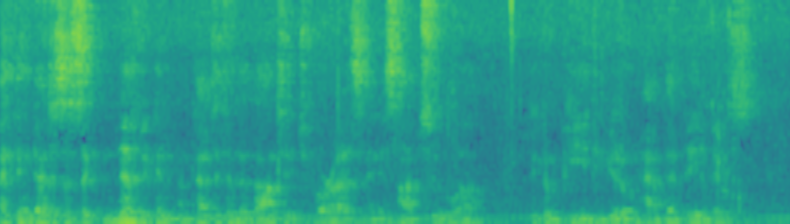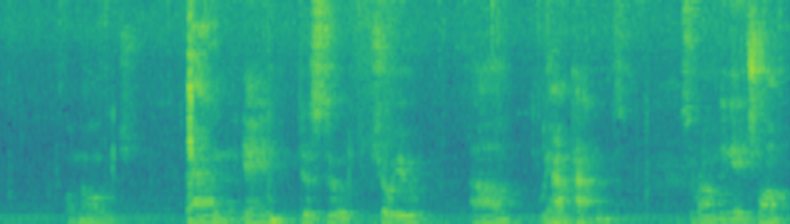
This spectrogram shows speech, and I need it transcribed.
I think that is a significant competitive advantage for us, and it's hard to, uh, to compete if you don't have that database of knowledge. And again, just to show you, um, we have patents surrounding ageLOC.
